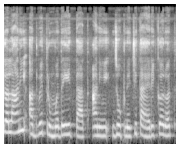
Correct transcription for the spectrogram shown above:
कला आणि अद्वैत रूममध्ये येतात आणि झोपण्याची तयारी करत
